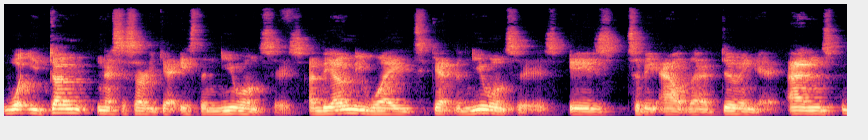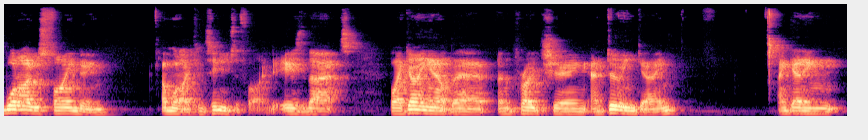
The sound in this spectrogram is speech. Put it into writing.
what you don't necessarily get is the nuances. And the only way to get the nuances is to be out there doing it. And what I was finding, and what I continue to find, is that by going out there and approaching and doing game and getting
